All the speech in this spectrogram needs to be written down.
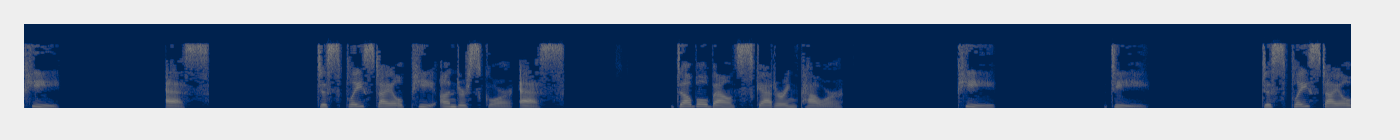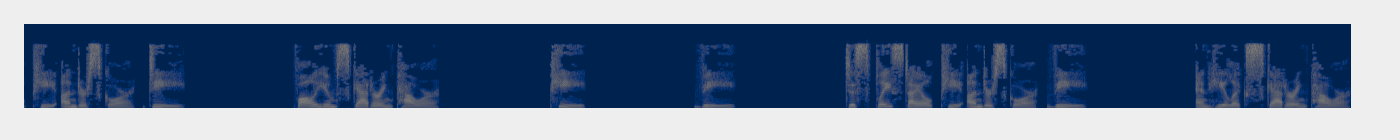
P S display style p underscore s. Double bounce scattering power. P. D. Display style p underscore d. Volume scattering power. P. V. Display style p underscore v. And helix scattering power.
